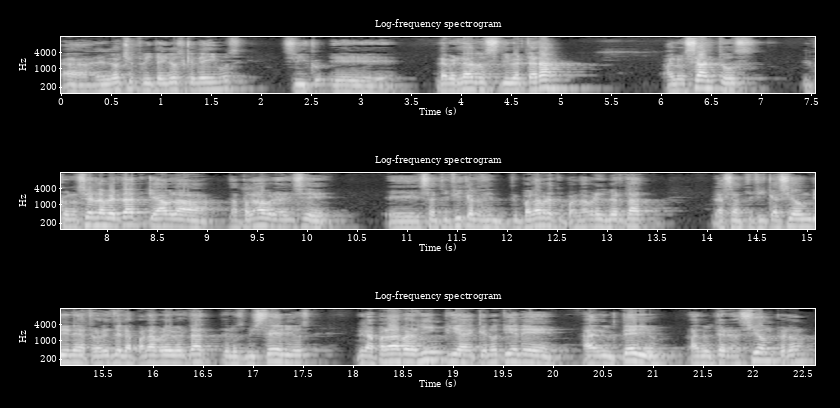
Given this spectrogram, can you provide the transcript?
ah, el 8.32 que leímos, si eh, la verdad nos libertará. A los santos, el conocer la verdad que habla la palabra, dice, eh, santifícalos en tu palabra, tu palabra es verdad. La santificación viene a través de la palabra de verdad, de los misterios, de la palabra limpia que no tiene adulterio, adulteración, perdón,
